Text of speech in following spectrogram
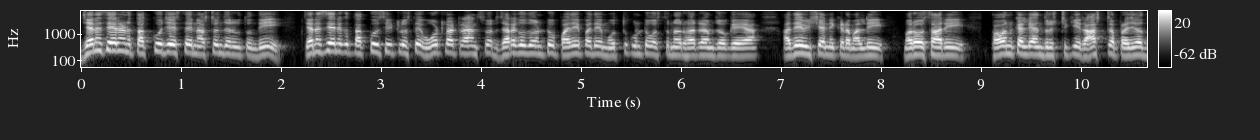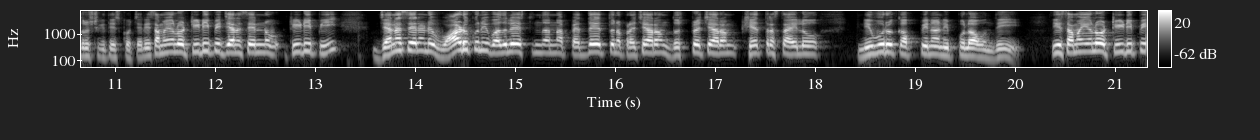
జనసేనను తక్కువ చేస్తే నష్టం జరుగుతుంది. జనసేనకు తక్కువ సీట్లు వస్తే ఓట్ల ట్రాన్స్ఫర్ జరగదు అంటూ పదే పదే మొత్తుకుంటూ వస్తున్నారు హరిరామ్ జోగయ్య. అదే విషయాన్ని ఇక్కడ మళ్ళీ మరోసారి పవన్ కళ్యాణ్ దృష్టికి రాష్ట్ర ప్రజల దృష్టికి తీసుకొచ్చారు. ఈ సమయంలో టీడీపీ జనసేనను టీడీపీ జనసేనని వాడుకుని వదిలేస్తుందన్న పెద్ద ఎత్తున ప్రచారం దుష్ప్రచారం క్షేత్రస్థాయిలో నివురు కప్పిన నిప్పులా ఉంది. ఈ సమయంలో టీడీపీ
